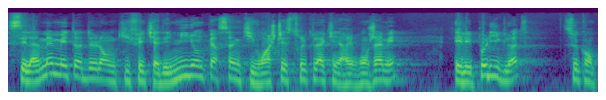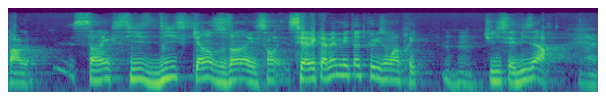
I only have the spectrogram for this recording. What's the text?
c'est la même méthode de langue qui fait qu'il y a des millions de personnes qui vont acheter ce truc-là qui n'arriveront jamais. Et les polyglottes, ceux qui en parlent 5, 6, 10, 15, 20 et 100, c'est avec la même méthode qu'ils ont appris. Tu dis, c'est bizarre. Ouais.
